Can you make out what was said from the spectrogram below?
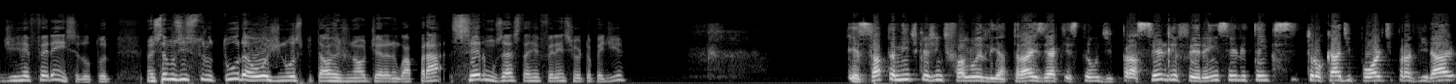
de referência, doutor. Nós temos estrutura hoje no Hospital Regional de Araranguá para sermos esta referência em ortopedia? Exatamente o que a gente falou ali atrás é a questão de, para ser referência, ele tem que se trocar de porte para virar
